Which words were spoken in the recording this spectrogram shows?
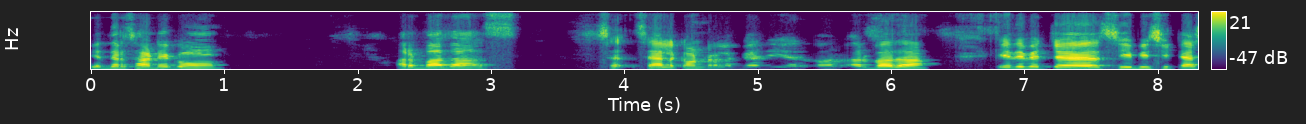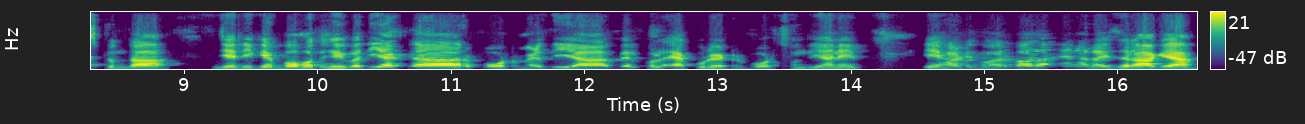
ਇੱਧਰ ਸਾਡੇ ਕੋਲ ਅਰਬਾ ਦਾ ਸੈੱਲ ਕਾਊਂਟਰ ਲੱਗਾ ਜੀ ਅਰਬਾ ਦਾ। ਇਹਦੇ ਵਿੱਚ ਸੀਬੀਸੀ ਟੈਸਟ ਹੁੰਦਾ। ਜਿਹਦੀ ਕਿ ਬਹੁਤ ਹੀ ਵਧੀਆ ਰਿਪੋਰਟ ਮਿਲਦੀ ਆ, ਬਿਲਕੁਲ ਐਕੂਰੇਟ ਰਿਪੋਰਟਸ ਹੁੰਦੀਆਂ ਨੇ। ਇਹ ਸਾਡੇ ਕੋਲ ਅਰਬਾ ਦਾ ਐਨਾਲਾਈਜ਼ਰ ਆ ਗਿਆ।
